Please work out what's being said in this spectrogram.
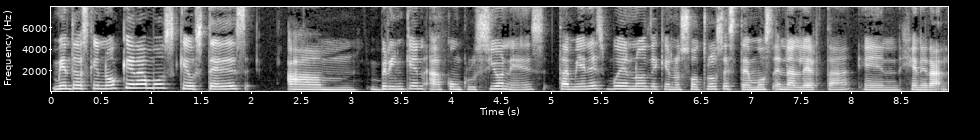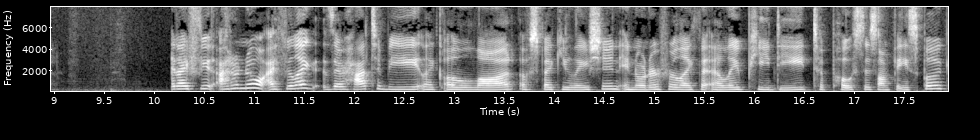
Mientras que no queramos que ustedes am, brinquen a conclusiones, también es bueno de que nosotros estemos en alerta en general. And I feel I don't know, I feel like there had to be like a lot of speculation in order for like the LAPD to post this on Facebook.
